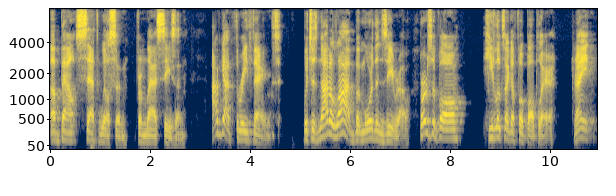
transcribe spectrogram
about Seth Wilson from last season? I've got three things, which is not a lot, but more than zero. First of all, he looks like a football player, right?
